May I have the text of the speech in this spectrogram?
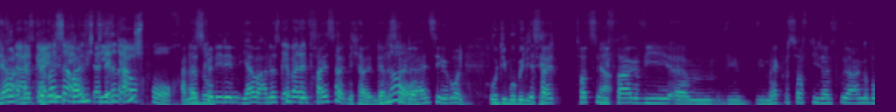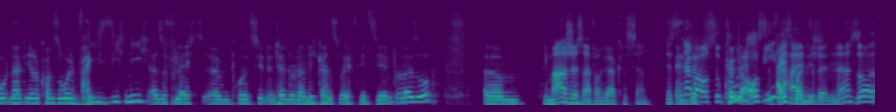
Ja, Obwohl er anders halt können geil ist ja auch nicht deren ja Anspruch. Anders also, können die den, ja, aber anders Ja, können aber die den Preis halt nicht halten. Das Genau. ist halt der einzige Grund. Und die Mobilität. Ist halt trotzdem Ja. die Frage, wie, ähm, wie, wie Microsoft die dann früher angeboten hat, ihre Konsolen, weiß ich nicht. Also vielleicht ähm, produziert Nintendo da nicht ganz so effizient oder so. Ähm, die Marge ist einfach höher, Christian. Das sind Äh, aber das auch so coole auch- Spiele halt nicht. drin, ne? So,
